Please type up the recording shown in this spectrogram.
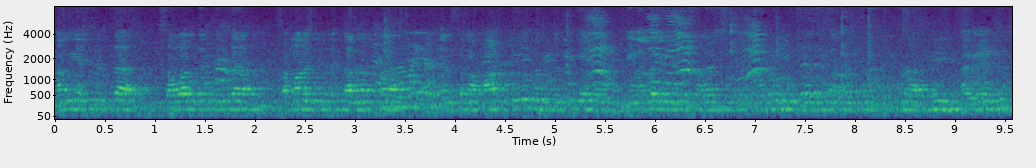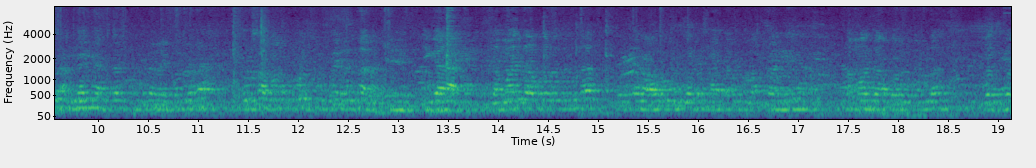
ನಮ್ಗೆ ಎಷ್ಟಿಂದ ಸೌಹಾರ್ದದಿಂದ ಸಮಾನದಿಂದ ಕಾಣುವಂಥ ಕೆಲಸ ಮಾಡ್ತೀವಿ. ನಮ್ಮ ಜೊತೆಗೆ ನೀವೆಲ್ಲ ಸದಸ್ಯರು ಹಂಗಾಗಿ ಇರ್ತಾರೆ ಈಗ ಸಮಾಜ ಬರೋದ್ರಿಂದ ಅವ್ರ ಮುಖಾಂತರ ಮಾತಾಡಿ ಮಾತಾಡಿ ಸಮಾಜ ಬರೋದ್ರಿಂದ ಇವತ್ತು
